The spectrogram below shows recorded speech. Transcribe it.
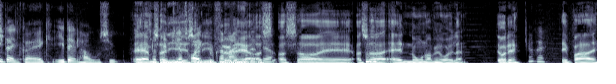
Edal gør jeg ikke. Edal har uge syv. Ja, så, så, det- de, jeg så tror er ikke, de flyttet her, og, og så, øh, og så er nogen oppe i Nordjylland. Det var det. Okay. Det er bare,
